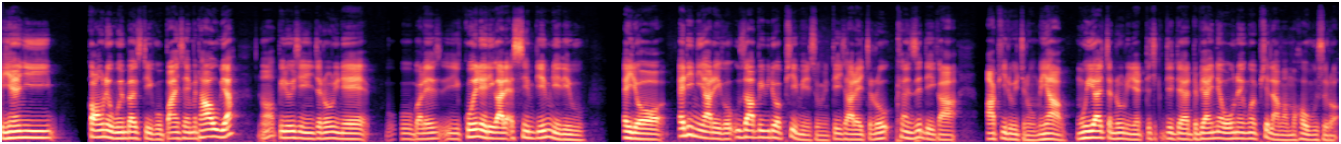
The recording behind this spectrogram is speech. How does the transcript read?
အရန်ကြီးကောင်းတဲ့ wing backs တွေကိုပိုင်ဆိုင်မထားဘူးဗျာ။နော်ပြီးလို့ရှိရင်ကျွန်တော်တို့နေနဲ့ဟိုဗာလဲဒီကွင်းလေတွေကလည်းအဆင်ပြေမနေသေးဘူး။ အဲ့တော့အဲ့ဒီနေရာတွေကိုဦးစားပေးပြီးတော့ဖြည့်မယ်ဆိုရင်တေချာတယ်ကျွန်တော်တို့ခံစစ်တွေကအားဖြည့်လို့ကျွန်တော်မရဘူးငွေရကျွန်တော်တို့အနေနဲ့တပြိုင်နဲ့ဝုန်းနိုင်ခွင့်ဖြစ်လာမှာမဟုတ်ဘူးဆိုတော့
